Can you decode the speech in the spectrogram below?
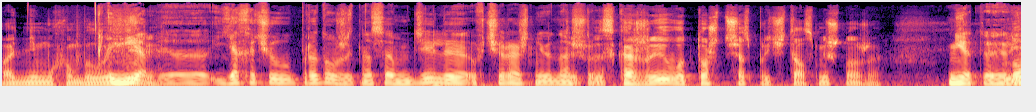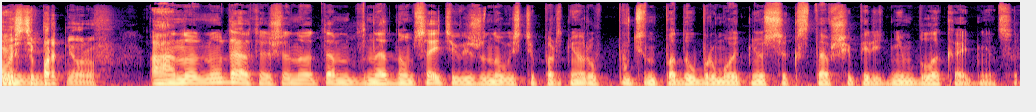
одним ухом был в эфире. Нет, э, я хочу продолжить на самом деле вчерашнюю нашу... Ты скажи вот то, что сейчас прочитал. Смешно же. Нет. э, Новости я- партнеров. А, ну, ну да, то есть ну, там на одном сайте вижу новости партнеров. Путин по-доброму отнесся к ставшей перед ним блокаднице.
